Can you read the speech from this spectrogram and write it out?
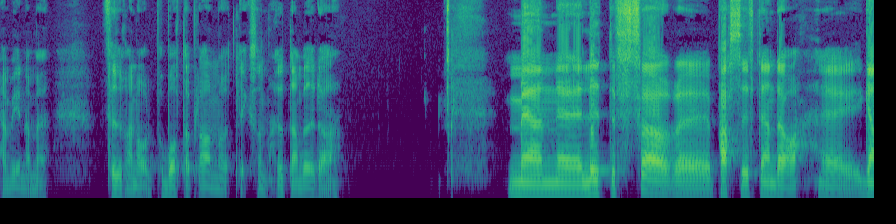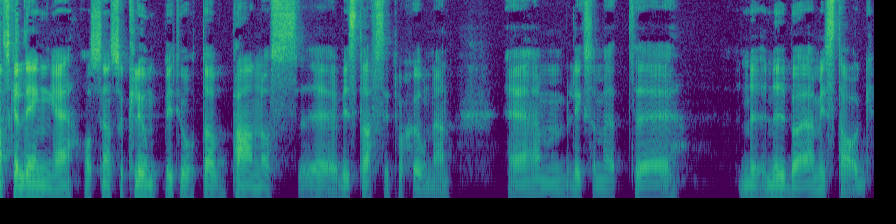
kan vinna med 4-0 på bortaplan mot liksom utan vidare. Men eh, lite för eh, passivt ändå, eh, ganska länge och sen så klumpigt gjort av Panos eh, vid straffsituationen. Ehm, liksom ett eh, nybörjarmisstag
